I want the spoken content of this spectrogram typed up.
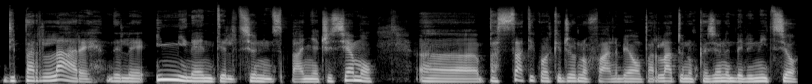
di parlare delle imminenti elezioni in Spagna. Ci siamo uh, passati qualche giorno fa, ne abbiamo parlato in occasione dell'inizio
